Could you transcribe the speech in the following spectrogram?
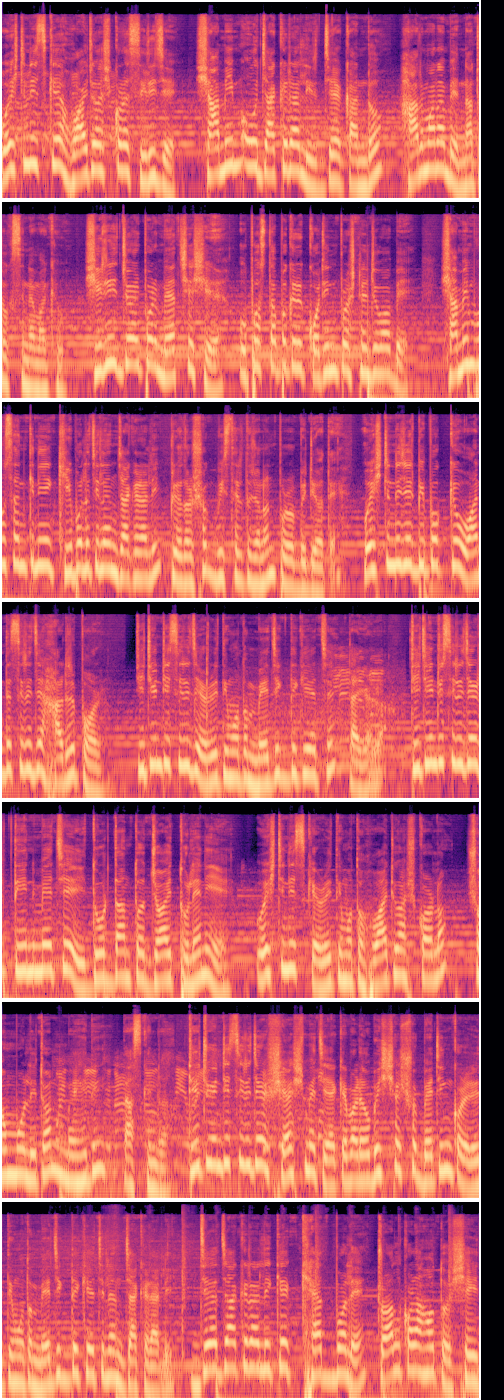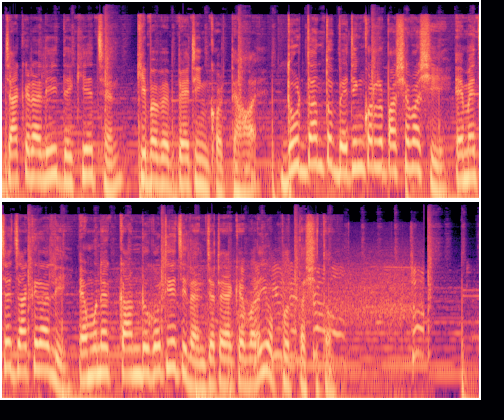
West ইন্ডিজকে white wash করে সিরিজে শামিম ও জাকের আলীর যে কাণ্ড, হার মানাবে নাটক সিনেমাকেও। সিরিজ জয়ের পর ম্যাচ শেষে উপস্থাপকের কঠিন প্রশ্নের জবাবে শামিম হোসেনকে নিয়ে কি বলেছিলেন জাকের আলী? প্রিয় দর্শক, বিস্তারিত জানান পুরো ভিডিওতে। ওয়েস্ট ইন্ডিজের বিপক্ষে ওয়ানডে সিরিজে হারের পর টি টোয়েন্টি সিরিজে রীতিমতো ম্যাজিক দেখিয়েছে টাইগাররা টি টোয়েন্টি সিরিজের তিন ম্যাচেই দুর্দান্ত জয় তুলে নিয়ে ওয়েস্ট ইন্ডিজকে রীতিমতো হোয়াইট ওয়াশ করল সৌম্য, লিটন, মেহেদি, তাসকিনরা। টি টোয়েন্টি সিরিজের শেষ ম্যাচে একেবারে অবিশ্বাস্য ব্যাটিং করে রীতিমতো ম্যাজিক দেখিয়েছিলেন জাকের আলী। যে জাকের আলীকে খ্যাত বলে ট্রল করা হতো, সেই জাকের আলী দেখিয়েছেন কীভাবে ব্যাটিং করতে হয়। দুর্দান্ত ব্যাটিং করার পাশাপাশি এ ম্যাচে জাকের আলী এমন এক কাণ্ড ঘটিয়েছিলেন যেটা একেবারেই অপ্রত্যাশিত।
